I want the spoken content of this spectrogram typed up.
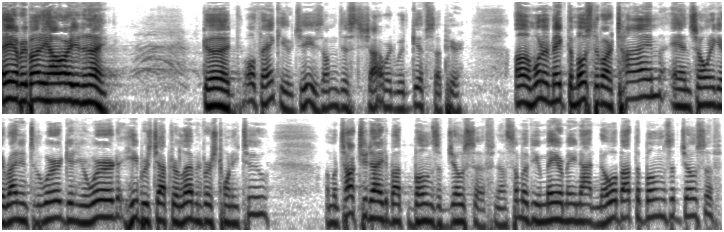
Hey, everybody, how are you tonight? Good. Well, thank you. Geez, I'm just showered with gifts up here. I um, want to make the most of our time, and so I want to get right into the Word. Get your Word, Hebrews chapter 11, verse 22. I'm going to talk to you tonight about the bones of Joseph. Now, some of you may or may not know about the bones of Joseph,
